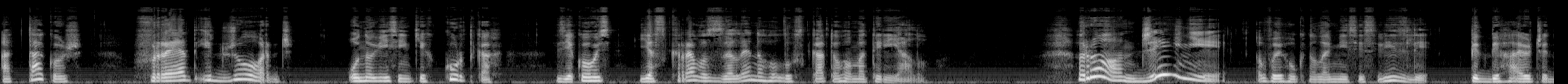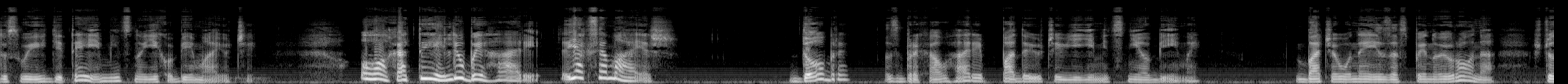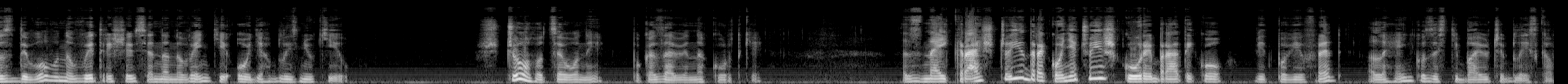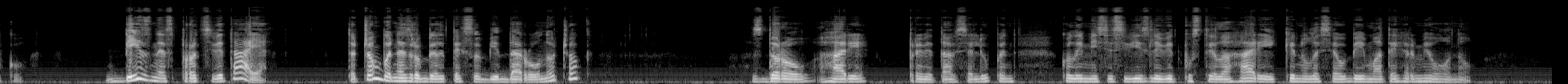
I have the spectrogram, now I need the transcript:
а також Фред і Джордж у новісіньких куртках з якогось яскраво зеленого лускатого матеріалу. Рон, Джині. Вигукнула місіс Візлі, підбігаючи до своїх дітей і міцно їх обіймаючи. Ох, а ти, любий Гаррі, якся маєш? Добре збрехав Гаррі, падаючи в її міцні обійми. Бачив у неї за спиною Рона, що здивовано витріщився на новенький одяг близнюків. З чого це вони? показав він на куртки. З найкращої драконячої шкури, братику, відповів Фред, легенько застібаючи блискавку. Бізнес процвітає. То чом би не зробити собі даруночок? Здоров, Гаррі, привітався Люпин, коли місіс Візлі відпустила Гаррі і кинулася обіймати Герміону.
